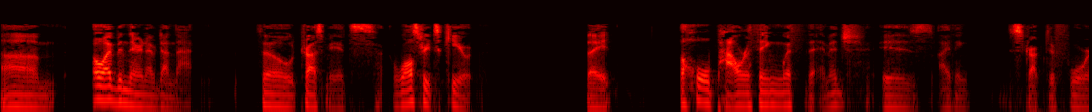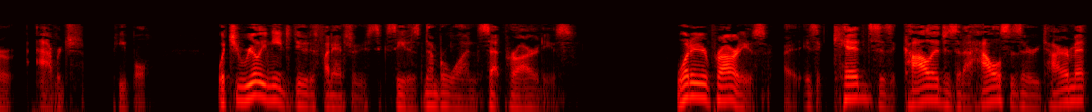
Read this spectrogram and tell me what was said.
Um, oh, I've been there and I've done that. So trust me, it's Wall Street's cute, but the whole power thing with the image is, I think, destructive for average people. What you really need to do to financially succeed is number one, set priorities. What are your priorities? Is it kids? Is it college? Is it a house? Is it a retirement?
